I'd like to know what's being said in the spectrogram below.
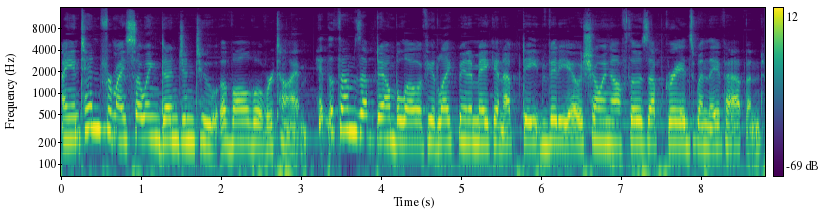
I intend for my sewing dungeon to evolve over time. Hit the thumbs up down below if you'd like me to make an update video showing off those upgrades when they've happened.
